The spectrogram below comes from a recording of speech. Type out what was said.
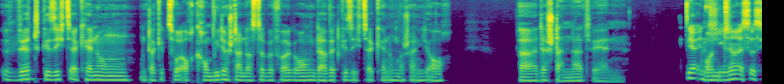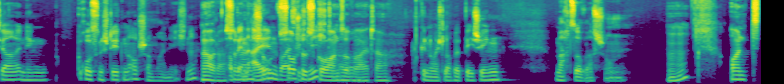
wird Gesichtserkennung, und da gibt es wohl auch kaum Widerstand aus der Bevölkerung, da wird Gesichtserkennung wahrscheinlich auch äh, der Standard werden. Ja, in und, China ist es ja in den großen Städten auch schon, meine ich. Ne? Ja, da hast Ob du in allen so Social Score nicht, und so weiter. Genau, ich glaube, Beijing macht sowas schon. Mhm. Und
